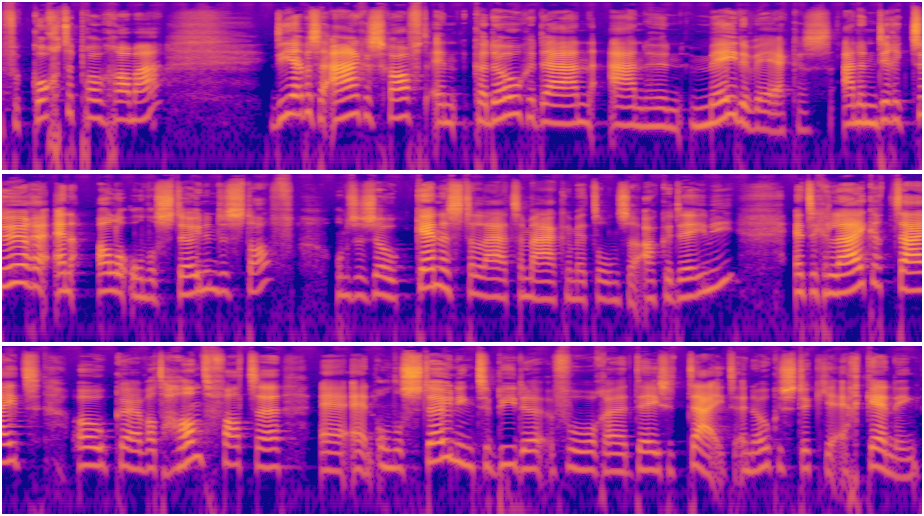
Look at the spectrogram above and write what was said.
verkorte programma. Die hebben ze aangeschaft en cadeau gedaan aan hun medewerkers, aan hun directeuren en alle ondersteunende staf. Om ze zo kennis te laten maken met onze academie. En tegelijkertijd ook uh, wat handvatten uh, en ondersteuning te bieden voor uh, deze tijd. En ook een stukje erkenning.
